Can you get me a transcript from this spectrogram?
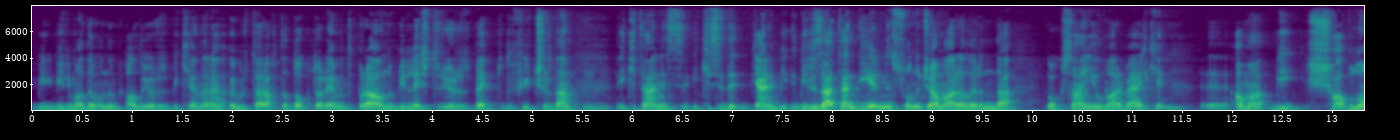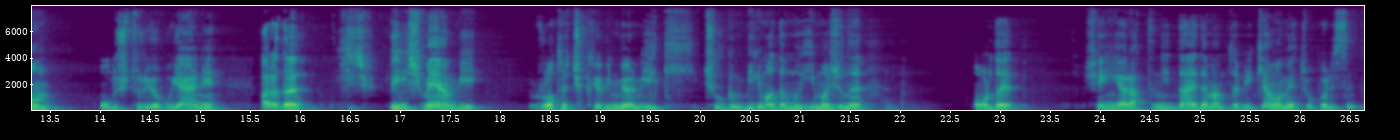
bir bilim adamını alıyoruz bir kenara. Öbür tarafta Doktor Emmett Brown'u birleştiriyoruz Back to the Future'dan. Hmm. İki tanesi, ikisi de yani biri zaten diğerinin sonucu ama aralarında 90 yıl var belki. Hmm. Ee, ama bir şablon oluşturuyor bu. Yani arada hiç değişmeyen bir rota çıkıyor. Bilmiyorum ilk çılgın bilim adamı imajını orada şeyin yarattığını iddia edemem tabii ki ama Metropolis'in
